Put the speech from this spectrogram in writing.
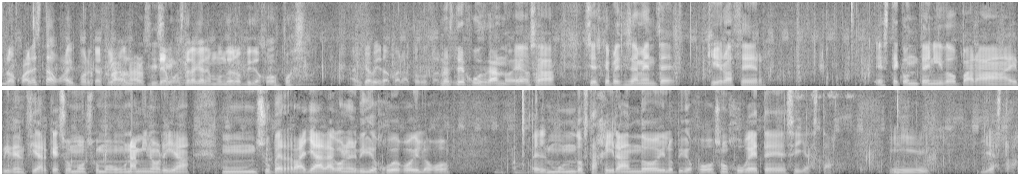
Lo cual está guay, porque al Claro, final claro, sí, sí. demuestra que en el mundo de los videojuegos, pues hay cabida para todo también. No estoy juzgando, ¿eh? O sea, si es que precisamente quiero hacer este contenido para evidenciar que somos como una minoría mm, súper rayada con el videojuego y luego el mundo está girando y los videojuegos son juguetes y ya está. Y, y ya está.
